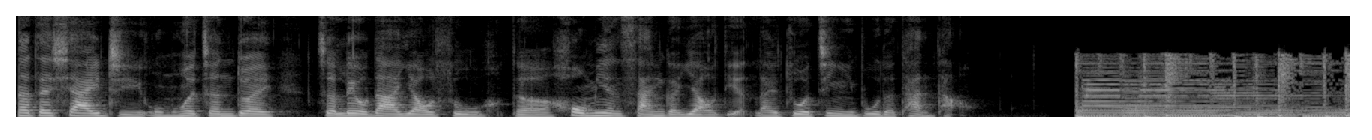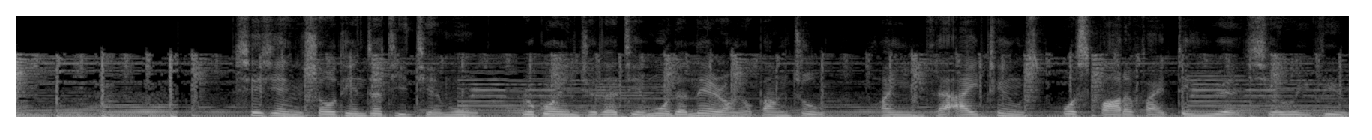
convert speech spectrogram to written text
那在下一集，我们会针对这六大要素的后面三个要点来做进一步的探讨。谢谢你收听这集节目。如果你觉得节目的内容有帮助，欢迎在 iTunes 或 Spotify 订阅、写 review，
